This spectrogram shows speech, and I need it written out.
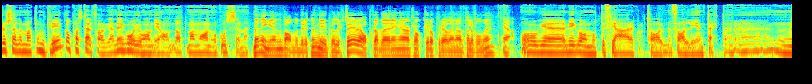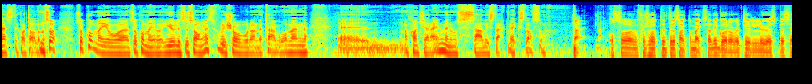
trussel om atomkrig og pastellfarger. Det går jo hånd i hånd. at man må ha noe å kose seg med. Men ingen banebrytende nye produkter? Oppgraderinger av klokker, oppgradering av telefoner? Ja, og eh, vi går mot det fjerde kvartal med fall i inntekter eh, neste kvartal. Men så, så, kommer jo, så, kommer jo, julesesongen, så får vi se hvordan dette går. Men eh, man kan ikke regne med noe særlig sterk vekst, altså. Nei. Nei. Også for så vidt interessant å merke seg, De går over til USBC,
